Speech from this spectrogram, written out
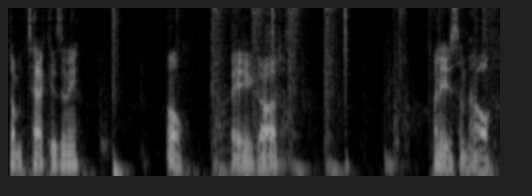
jump tech, isn't he? Oh, hey, God. I need some health.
